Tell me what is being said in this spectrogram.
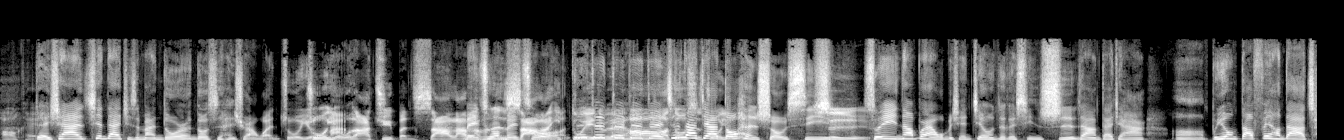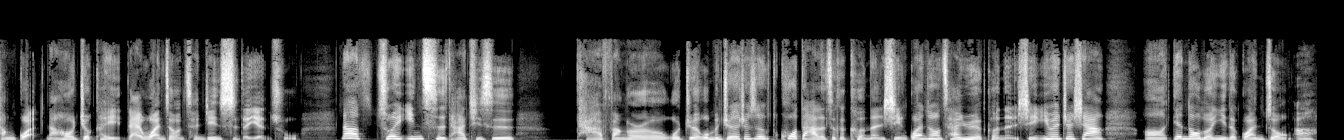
OK，对，现在现在其实蛮多人都是很喜欢玩桌游，桌游啦、剧本杀啦、没错没错，一堆对对对对对，其实大家都很熟悉。是，所以那不然我们先借用这个形式，让大家嗯不用到非常大的场馆，然后就可以来玩这种沉浸式的演出。那所以因此，它其实。他反而，我觉得我们觉得就是扩大了这个可能性，观众参与的可能性。因为就像呃电动轮椅的观众啊，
